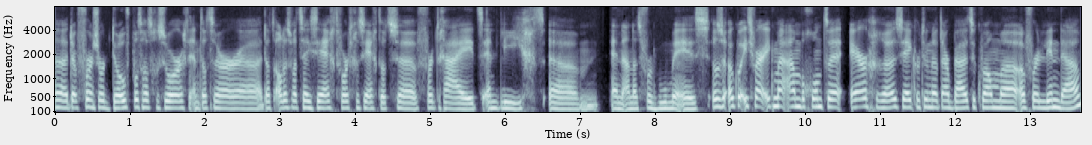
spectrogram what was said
uh, er voor een soort doofpot had gezorgd. En dat, er, uh, dat alles wat zij zegt, wordt gezegd dat ze verdraait en liegt. Um, en aan het vernoemen is. Dat is ook wel iets waar ik me aan begon te ergeren. Zeker toen dat naar buiten kwam uh, over Linda.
